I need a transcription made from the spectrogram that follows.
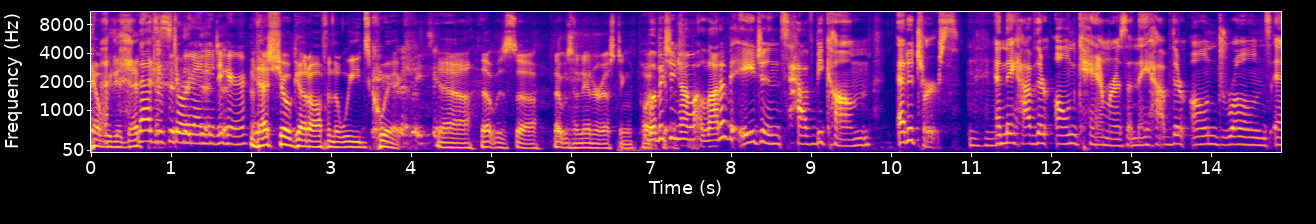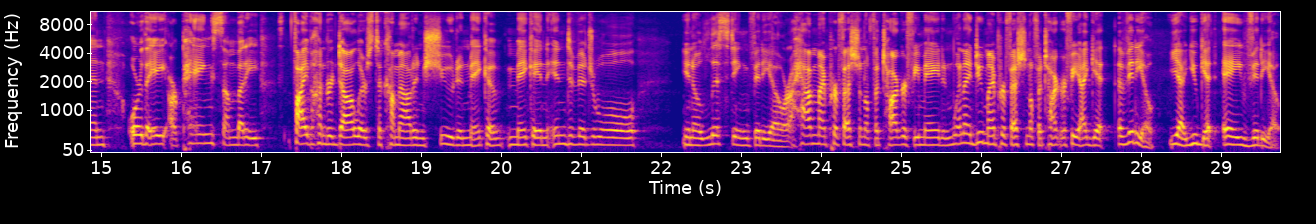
yeah, we did that. That's a story I need to hear. that show got off in the weeds quick. really yeah, that was uh, that was an interesting podcast. Well, but you know, a lot of agents have become editors and they have their own cameras and they have their own drones and or they are paying somebody $500 to come out and shoot and make a make an individual you know listing video or I have my professional photography made and when I do my professional photography I get a video. Yeah, you get a video.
